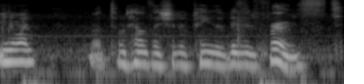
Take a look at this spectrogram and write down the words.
You know what? About Toad House, I should have paid the visit first.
